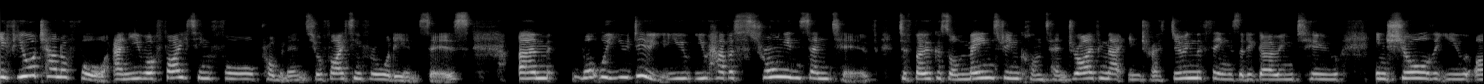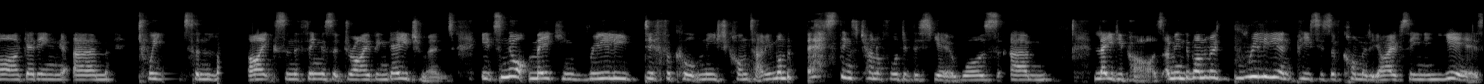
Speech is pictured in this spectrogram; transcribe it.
if you're Channel 4 and you are fighting for prominence, you're fighting for audiences, um, what will you do? You, you have a strong incentive to focus on mainstream content, driving that interest, doing the things that are going to ensure that you are getting um, tweets and likes and the things that drive engagement. It's not making really difficult niche content. I mean, one of the best things Channel 4 did this year was um, Lady Parts. I mean, the one of the most brilliant pieces of comedy I've seen in years.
